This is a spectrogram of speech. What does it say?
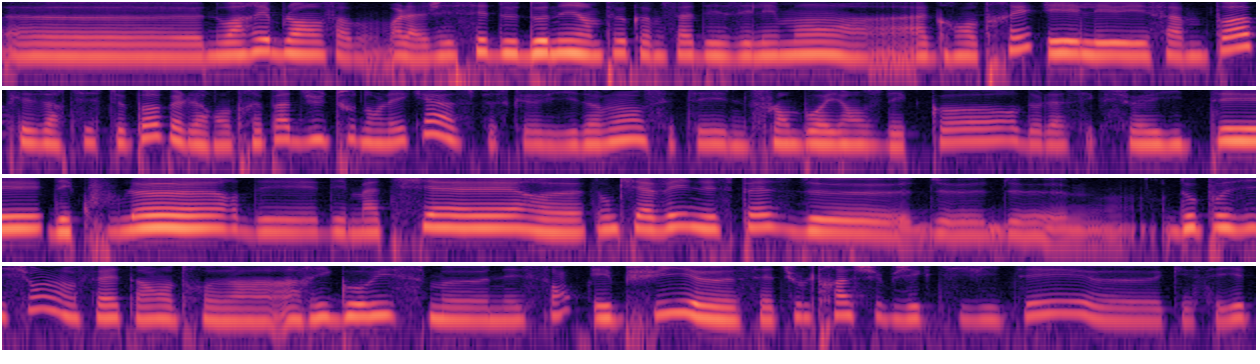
euh, noir et blanc. Enfin bon, voilà, j'essaie de donner un peu comme ça des éléments à, à grands traits. Et les femmes pop, les artistes pop, elles ne rentraient pas du tout dans les cases, parce qu'évidemment, c'était une flamboyance des corps, de la sexualité, des couleurs, des, des matières. euh, donc il y avait une espèce de, de- en fait hein, entre un, rigorisme naissant et puis euh, cette ultra subjectivité euh, qui essayait de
